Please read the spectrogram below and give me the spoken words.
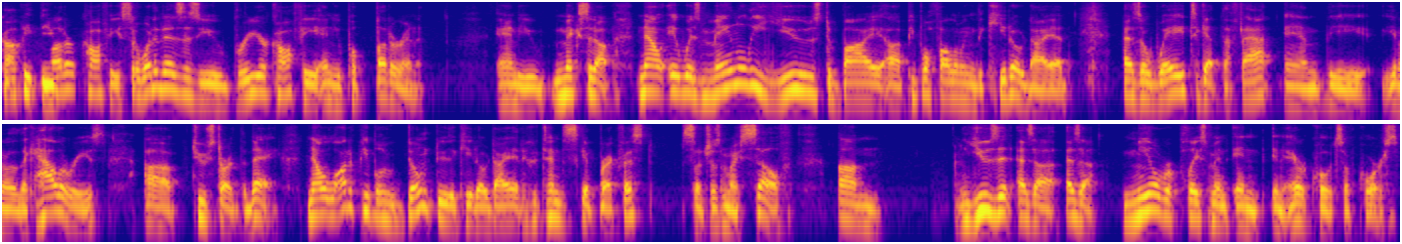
coffee. Do you, Butter coffee. So what it is is you brew your coffee and you put butter in it, and you mix it up. Now it was mainly used by uh, people following the keto diet as a way to get the fat and the you know the calories uh, to start the day. Now a lot of people who don't do the keto diet who tend to skip breakfast, such as myself, um, use it as a as a meal replacement in in air quotes, of course.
